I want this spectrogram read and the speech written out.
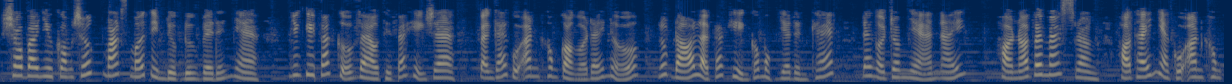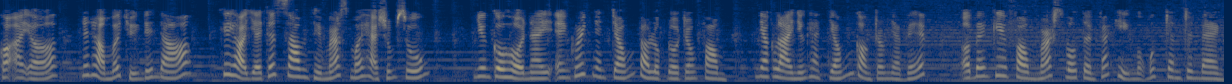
Sau bao nhiêu công sức, Max mới tìm được đường về đến nhà, nhưng khi phá cửa vào thì phát hiện ra bạn gái của anh không còn ở đấy nữa. Lúc đó lại phát hiện có một gia đình khác đang ở trong nhà anh ấy. Họ nói với Max rằng họ thấy nhà của anh không có ai ở nên họ mới chuyển đến đó. Khi họ giải thích xong thì Max mới hạ súng xuống. Nhưng cơ hội này, Ingrid nhanh chóng vào lục đồ trong phòng, nhặt lại những hạt giống còn trong nhà bếp. Ở bên kia phòng, Max vô tình phát hiện một bức tranh trên bàn.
